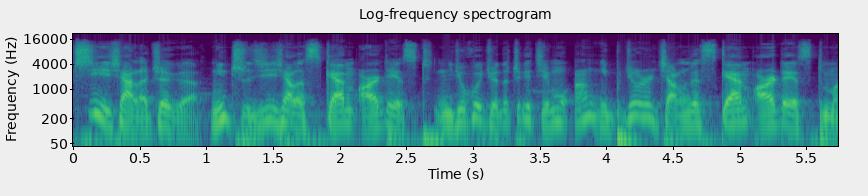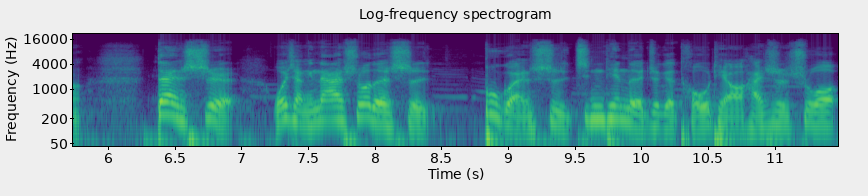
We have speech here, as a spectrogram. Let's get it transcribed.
记下了这个，你只记下了 scam artist，你就会觉得这个节目啊，你不就是讲了个 scam artist 吗？但是我想跟大家说的是。不管是今天的这个头条，还是说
